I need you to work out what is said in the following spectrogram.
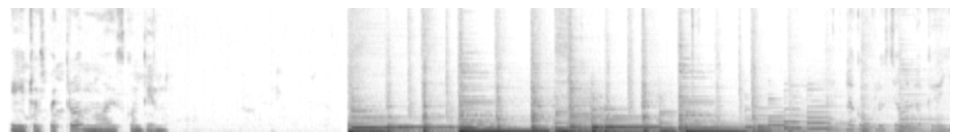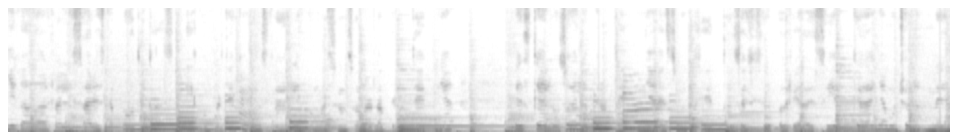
y dicho espectro no es continuo. La conclusión a la que he llegado al realizar este podcast y compartir con ustedes la información sobre la pirotecnia es que el uso de la pirotecnia es un si se podría decir, que daña mucho el medio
